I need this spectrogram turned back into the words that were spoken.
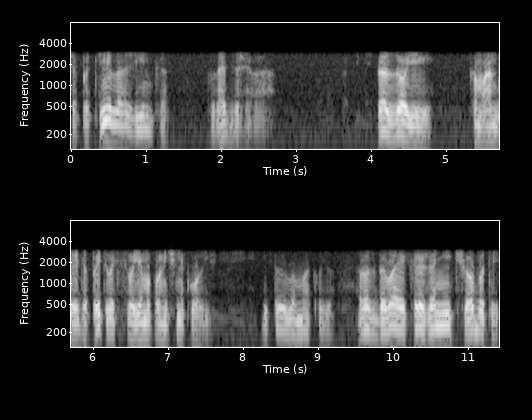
Шепотіла жінка, ледве жива. Разой її, командує допитувач своєму помічникові. І той ломакою розбиває крижані чоботи.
